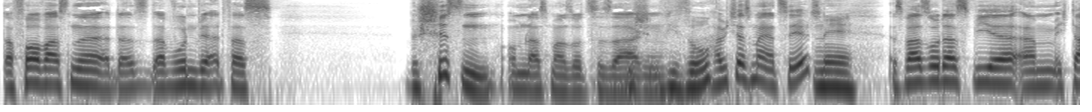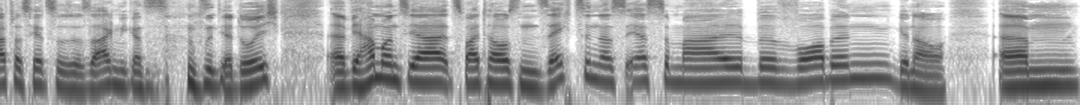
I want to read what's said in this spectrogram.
Davor war es eine, das, da wurden wir etwas beschissen, um das mal so zu sagen. Wieso? Habe ich das mal erzählt? nee. Es war so, dass wir, ähm, ich darf das jetzt so sagen, die ganzen Sachen sind ja durch. Äh, wir haben uns ja 2016 das erste Mal beworben, genau. Ähm,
